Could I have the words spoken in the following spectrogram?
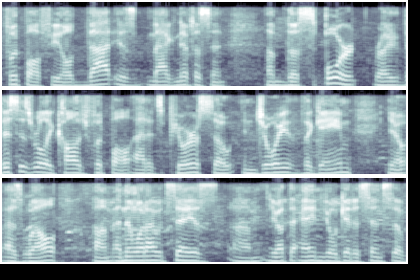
football field, that is magnificent. Um, the sport, right? This is really college football at its purest. So enjoy the game, you know, as well. Um, and then what I would say is, um, you know, at the end you'll get a sense of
